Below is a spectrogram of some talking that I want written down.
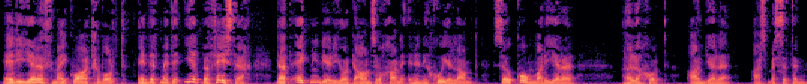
het die Here vir my kwaad geword en dit met 'n eed bevestig dat ek nie deur die Jordaan sou gaan en in die goeie land sou kom wat die Here hulle God aan julle as besitting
